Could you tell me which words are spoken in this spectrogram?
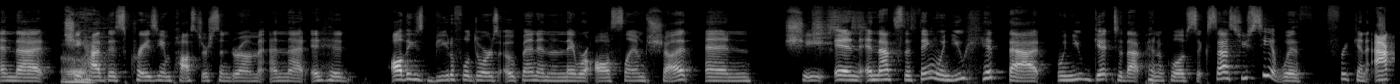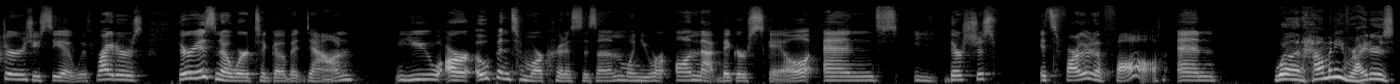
and that Ugh. she had this crazy imposter syndrome and that it had all these beautiful doors open and then they were all slammed shut and she Jesus. and and that's the thing when you hit that when you get to that pinnacle of success you see it with freaking actors you see it with writers there is nowhere to go but down. You are open to more criticism when you are on that bigger scale, and there's just it's farther to fall. And well, and how many writers,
